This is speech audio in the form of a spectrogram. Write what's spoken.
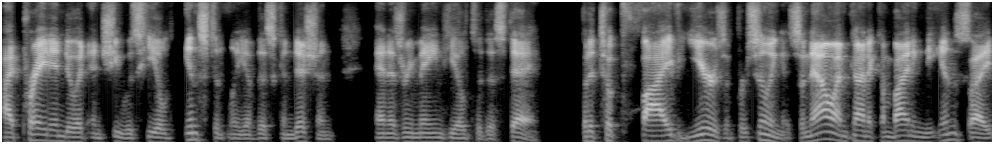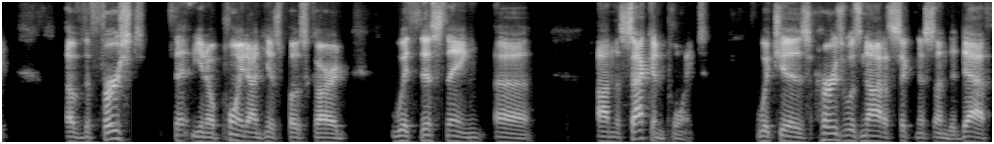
I prayed into it, and she was healed instantly of this condition and has remained healed to this day. But it took five years of pursuing it. So now I'm kind of combining the insight of the first, th- you know, point on his postcard with this thing uh, on the second point, which is hers was not a sickness unto death.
